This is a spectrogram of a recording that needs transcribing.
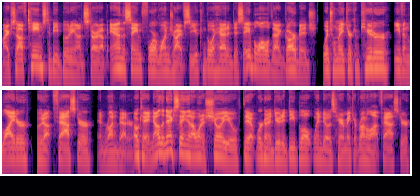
Microsoft Teams to be booting on startup and the same for OneDrive. So you can go ahead and disable all of that garbage, which will make your computer even lighter, boot up faster, and run better. Okay, now the next thing that I wanna show you that we're gonna do to debloat Windows here and make it run a lot faster.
